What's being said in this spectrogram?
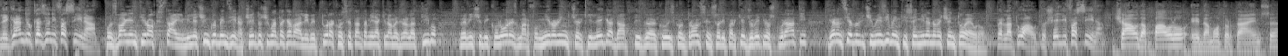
Le grandi occasioni Fassina. Volkswagen T-Rock Style 1500 benzina, 150 cavalli, vettura con 70.000 km all'attivo, vernice bicolore, smartphone mirroring, cerchi in lega, adaptive cruise control, sensori parcheggio, vetri oscurati, garanzia 12 mesi, 26.900 euro. Per la tua auto scegli Fassina. Ciao da Paolo e da Motor Times.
